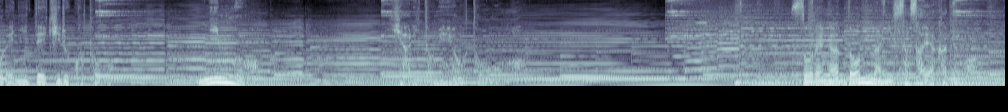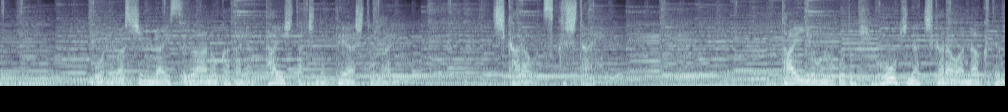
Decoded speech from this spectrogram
俺にできることを任務をやり遂げようと思う。それがどんなにささやかでも俺は信頼するあの方や大使たちの手足となり力を尽くしたい。太陽のごとき大きな力はなくても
